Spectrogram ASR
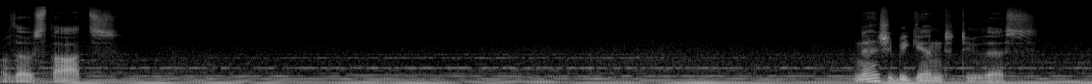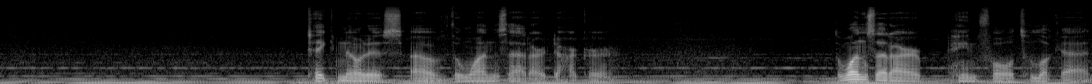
of those thoughts? And as you begin to do this, take notice of the ones that are darker, the ones that are painful to look at.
